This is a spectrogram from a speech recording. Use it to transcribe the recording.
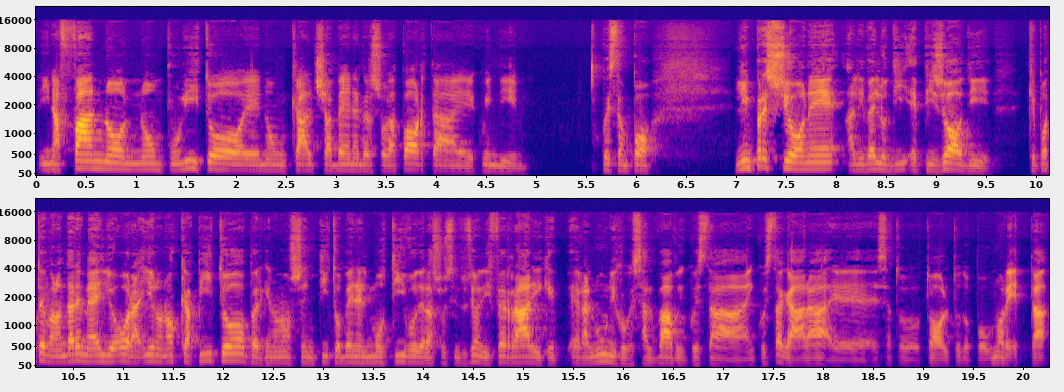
in affanno, non pulito e non calcia bene verso la porta e quindi questa è un po' l'impressione a livello di episodi che potevano andare meglio. Ora io non ho capito perché non ho sentito bene il motivo della sostituzione di Ferrari, che era l'unico che salvavo in questa, in questa gara, è, è, stato tolto dopo un'oretta,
